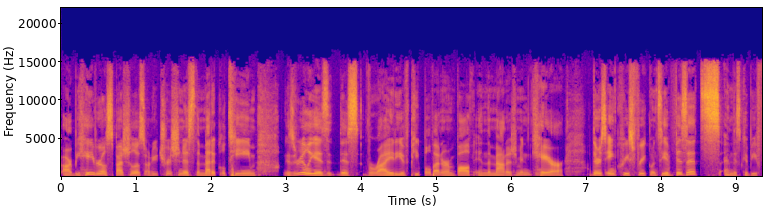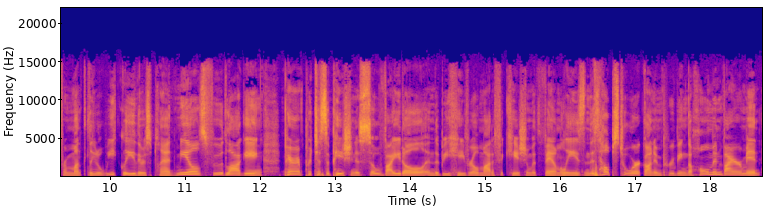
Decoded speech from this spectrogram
our behavioral specialists, our nutritionists, the medical team. Is really is this variety of people that are involved in the management care. There's increased frequency of visits, and this could be from monthly to weekly. There's planned meals, food logging. Parent participation is so vital in the behavioral modification with families, and this helps to work on improving the home environment.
